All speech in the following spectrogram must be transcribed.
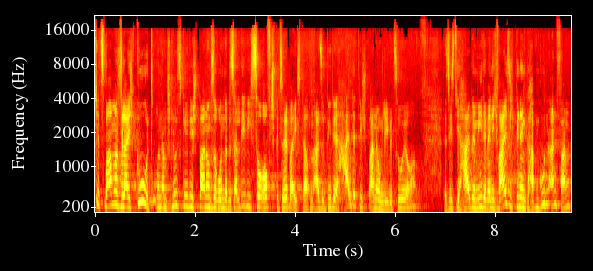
jetzt war man vielleicht gut und am Schluss geht die Spannung so runter. Das erlebe ich so oft, speziell bei Experten. Also bitte haltet die Spannung, liebe Zuhörer. Das ist die halbe Miete. Wenn ich weiß, ich habe einen guten Anfang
